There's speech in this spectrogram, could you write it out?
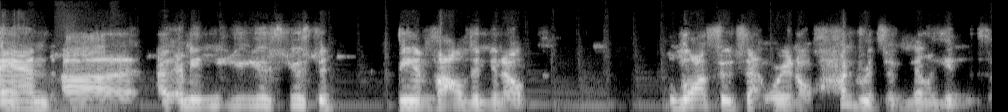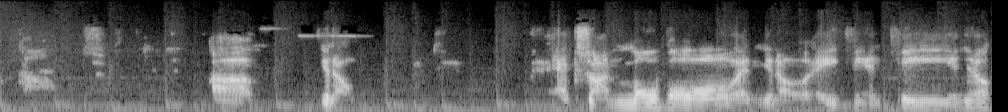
and uh, I, I mean, you, you used to be involved in you know lawsuits that were you know hundreds of millions of dollars. Um, you know, Exxon Mobil and you know AT and T and you know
